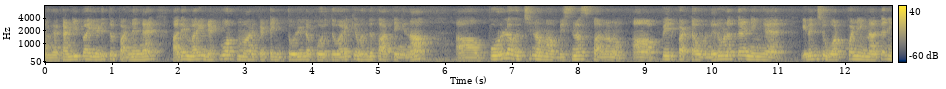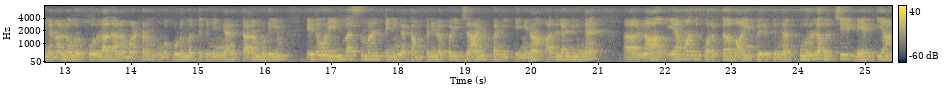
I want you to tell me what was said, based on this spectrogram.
நீங்கள் கண்டிப்பாக எடுத்து பண்ணுங்க. அதே மாதிரி நெட்வொர்க் மார்க்கெட்டிங் தொழிலை பொறுத்த வரைக்கும் வந்து பார்த்தீங்கன்னா பொருளை வச்சு நம்ம பிஸ்னஸ் பண்ணணும். அப்பேற்பட்ட ஒரு நிறுவனத்தை நீங்கள் இணைஞ்சு ஒர்க் பண்ணீங்கன்னா தான் நீங்கள் நல்ல ஒரு பொருளாதார மாற்றம் உங்கள் குடும்பத்துக்கு நீங்கள் தர முடியும். ஏதோ ஒரு இன்வெஸ்ட்மெண்ட் நீங்கள் கம்பெனியில் போய் ஜாயின் பண்ணிட்டீங்கன்னா அதில் நீங்கள் லா ஏமாந்து போகிறத வாய்ப்பு இருக்குங்க. பொருளை வச்சு நேர்த்தியான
